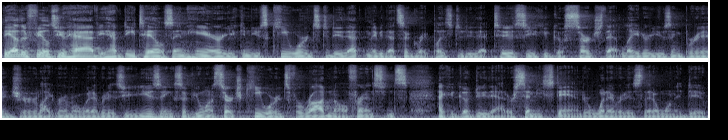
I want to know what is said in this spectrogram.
The other fields you have, you have details in here. You can use keywords to do that. Maybe that's a great place to do that too. So you could go search that later using Bridge or Lightroom or whatever it is you're using. So if you want to search keywords for Rodinal, for instance, I could go do that or semi-stand or whatever it is that I want to do.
